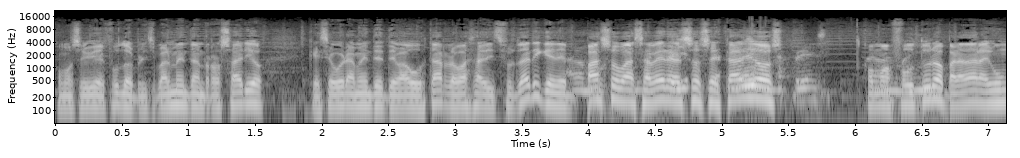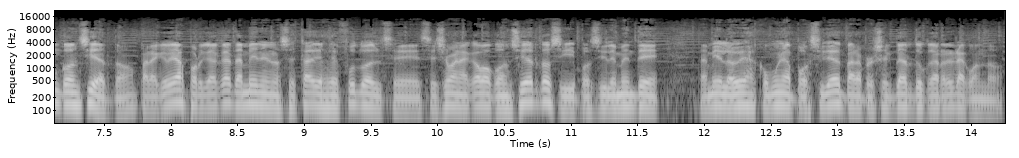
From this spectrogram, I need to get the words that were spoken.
cómo se vive el fútbol principalmente en Rosario, que seguramente te va a gustar, lo vas a disfrutar y que de paso vas a ver esos estadios como futuro para dar algún concierto, para que veas, porque acá también en los estadios de fútbol se, se llevan a cabo conciertos y posiblemente también lo veas como una posibilidad para proyectar tu carrera cuando,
